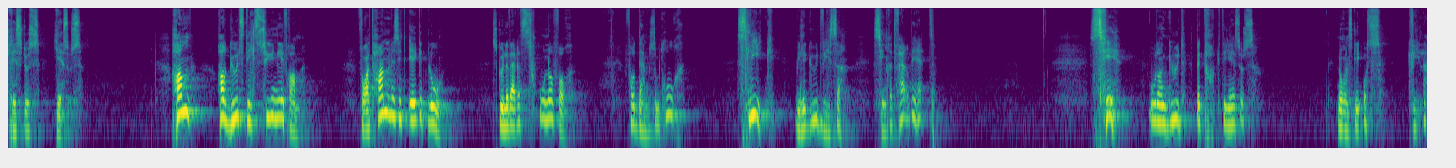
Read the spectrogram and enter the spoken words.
Kristus Jesus. Han har Gud stilt synlig fram for at han ved sitt eget blod skulle være soner for dem som tror. Slik ville Gud vise sin rettferdighet. Se hvordan Gud betrakter Jesus når han skal gi oss hvile.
